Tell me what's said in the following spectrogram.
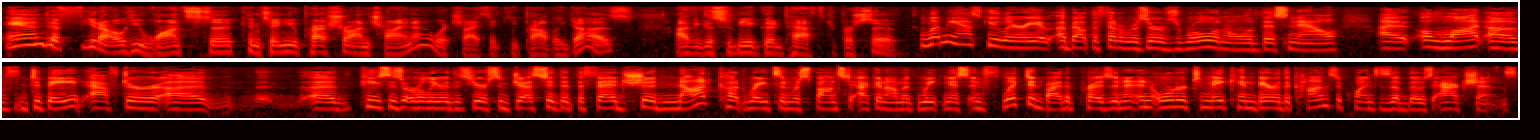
And if, you know, he wants to continue pressure on China, which I think he probably does, I think this would be a good path to pursue. Let me ask you, Larry, about the Federal Reserve's role in all of this now. Uh, a lot of debate after uh, uh, pieces earlier this year suggested that the Fed should not cut rates in response to economic weakness inflicted by the president in order to make him bear the consequences of those actions.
